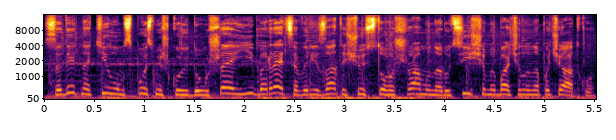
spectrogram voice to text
Сидить над тілом з посмішкою до ушей і береться вирізати щось з того шраму на руці, що ми бачили на початку.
